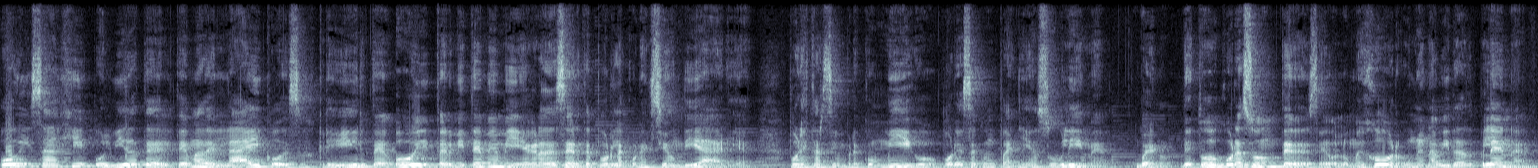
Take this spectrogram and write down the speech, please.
hoy, Saji, olvídate del tema del like o de suscribirte. Hoy permíteme a mí agradecerte por la conexión diaria, por estar siempre conmigo, por esa compañía sublime. Bueno, de todo corazón te deseo lo mejor, una Navidad plena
